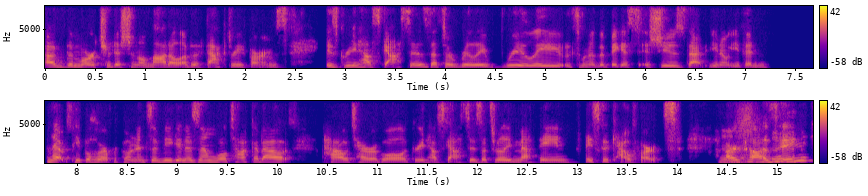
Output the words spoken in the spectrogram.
of the more traditional model of the factory farms is greenhouse gases. That's a really, really, it's one of the biggest issues that, you know, even that people who are proponents of veganism will talk about how terrible greenhouse gases, that's really methane, basically cow farts are mm. causing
